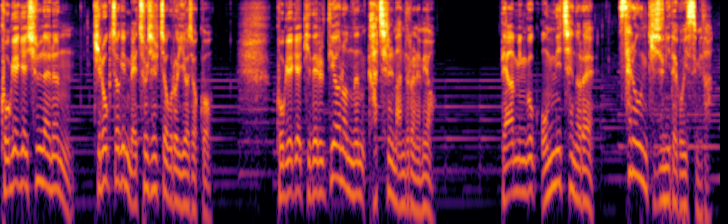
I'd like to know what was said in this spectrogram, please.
고객의 신뢰는 기록적인 매출 실적으로 이어졌고 고객의 기대를 뛰어넘는 가치를 만들어내며 대한민국 옴니 채널의 새로운 기준이 되고 있습니다.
